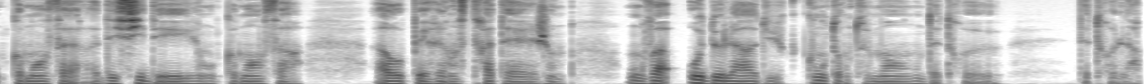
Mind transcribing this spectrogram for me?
on commence à, décider, on commence à, opérer un stratège, on, va au-delà du contentement d'être là.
